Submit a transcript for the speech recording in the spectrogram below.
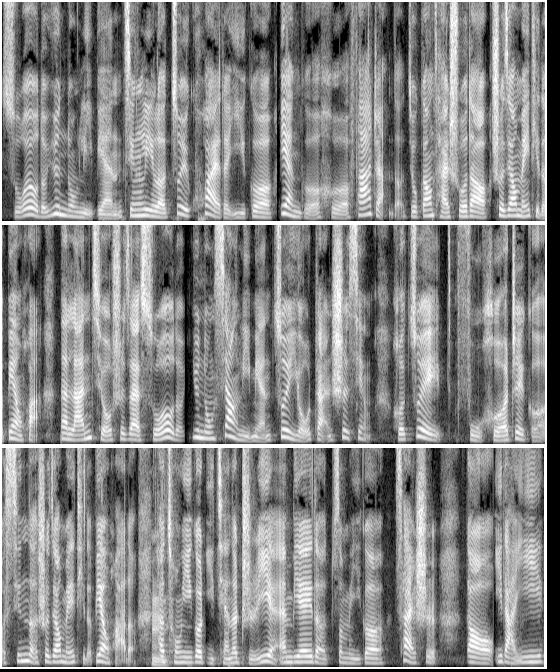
所有的运动里边经历了最快的一个变革和发展的。就刚才说到社交媒体的变化，那篮球是在所有的运动项里面最有展示性和最符合这个新的社交媒体的变化的。它从一个以前的职业 NBA 的这么一个赛事，到一打一、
